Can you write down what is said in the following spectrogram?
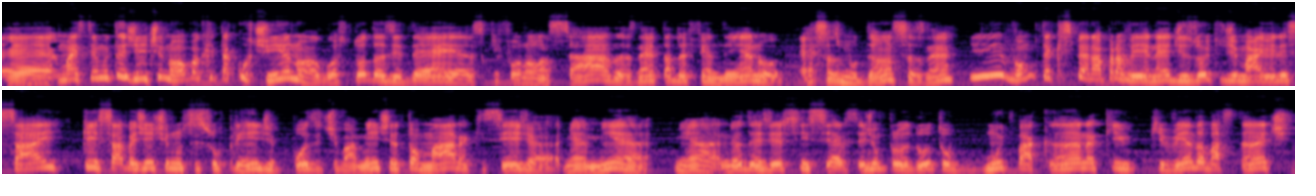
É, mas tem muita gente nova que tá curtindo, ó, gostou das ideias que foram lançadas, né? Tá defendendo essas mudanças, né? E vamos ter que esperar para ver, né? 18 de maio ele sai. Quem sabe a gente não se surpreende positivamente, né? Tomara que seja minha minha minha meu desejo sincero, seja um produto muito bacana que, que venda bastante,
